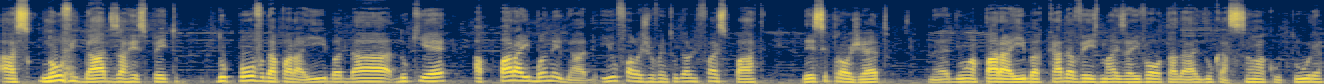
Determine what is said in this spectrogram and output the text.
as novidades a respeito do povo da Paraíba, da, do que é a paraibaneidade. E o Fala Juventude ele faz parte desse projeto né, de uma Paraíba cada vez mais aí voltada à educação, à cultura,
